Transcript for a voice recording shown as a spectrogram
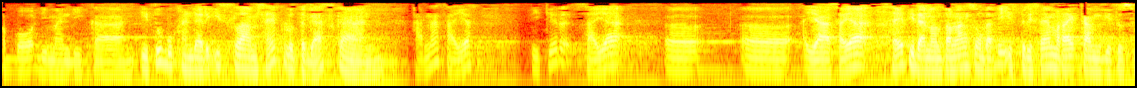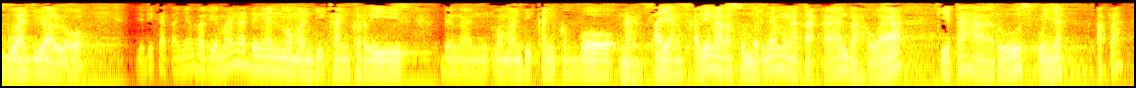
kebo dimandikan. Itu bukan dari Islam. Saya perlu tegaskan, karena saya pikir saya uh, uh, ya saya saya tidak nonton langsung tapi istri saya merekam gitu sebuah dialog jadi katanya bagaimana dengan memandikan keris, dengan memandikan kebo. Nah, sayang sekali narasumbernya mengatakan bahwa kita harus punya apa?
